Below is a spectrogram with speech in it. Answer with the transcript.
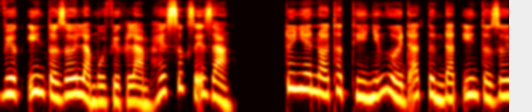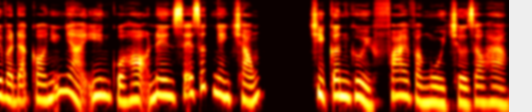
Việc in tờ rơi là một việc làm hết sức dễ dàng. Tuy nhiên nói thật thì những người đã từng đặt in tờ rơi và đã có những nhà in của họ nên sẽ rất nhanh chóng. Chỉ cần gửi file và ngồi chờ giao hàng.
